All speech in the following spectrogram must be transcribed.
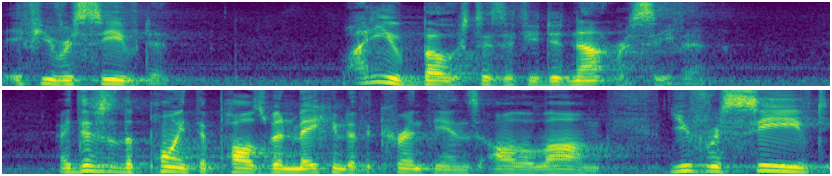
If you received it, why do you boast as if you did not receive it? Right, this is the point that Paul's been making to the Corinthians all along. You've received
